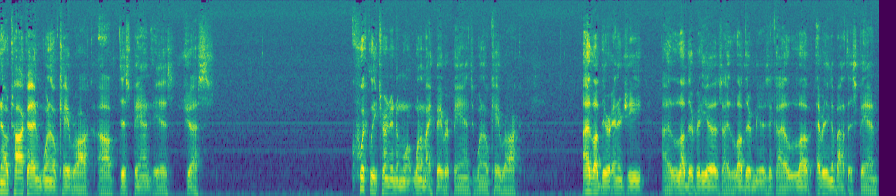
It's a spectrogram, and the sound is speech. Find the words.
You know, Taka and One OK Rock. Uh, this band is just quickly turned into one of my favorite bands. One OK Rock. I love their energy. I love their videos. I love their music. I love everything about this band.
